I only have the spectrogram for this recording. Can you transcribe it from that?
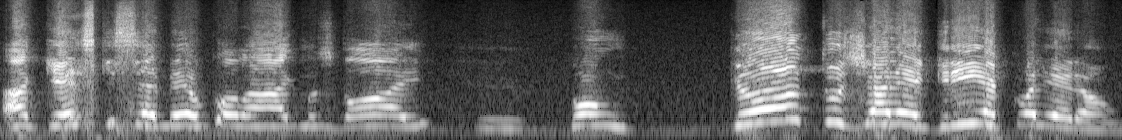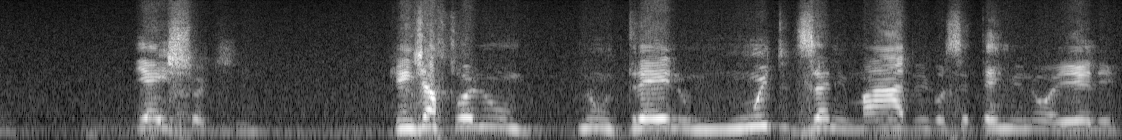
Aqueles que semeiam com lágrimas, dói, com cantos de alegria colherão. E é isso aqui. Quem já foi num, num treino muito desanimado e você terminou ele,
